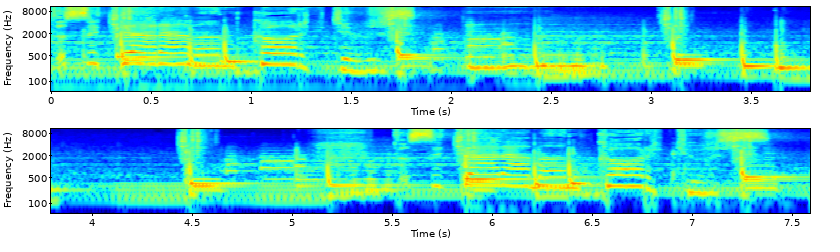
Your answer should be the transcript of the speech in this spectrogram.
Tu sitārā man korķus. Mm. Tu sitārā man korķus.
